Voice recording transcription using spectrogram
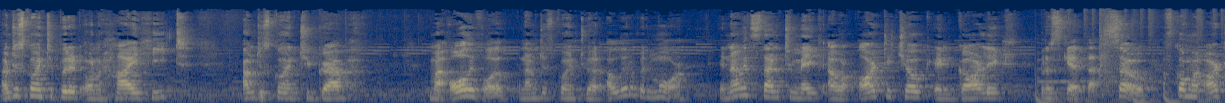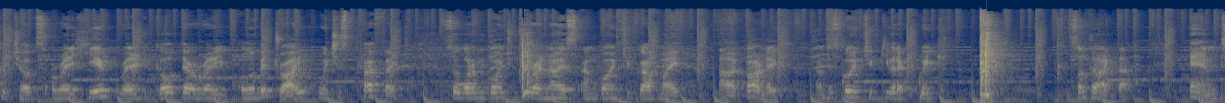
I'm just going to put it on high heat. I'm just going to grab my olive oil and I'm just going to add a little bit more. And now it's time to make our artichoke and garlic bruschetta. So I've got my artichokes already here, ready to go. They're already a little bit dry, which is perfect. So what I'm going to do right now is I'm going to grab my uh, garlic. I'm just going to give it a quick, something like that. And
